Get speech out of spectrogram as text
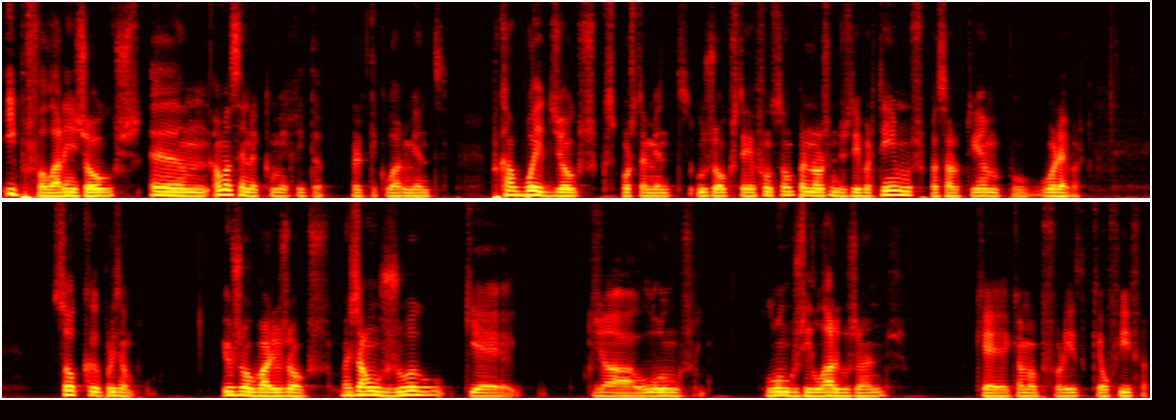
E por falar em jogos, hum, há uma cena que me irrita particularmente porque há bué de jogos que supostamente os jogos têm a função para nós nos divertirmos, passar o tempo, whatever. Só que, por exemplo, eu jogo vários jogos, mas há um jogo que é já há longos, longos e largos anos, que é, que é o meu preferido, que é o FIFA,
